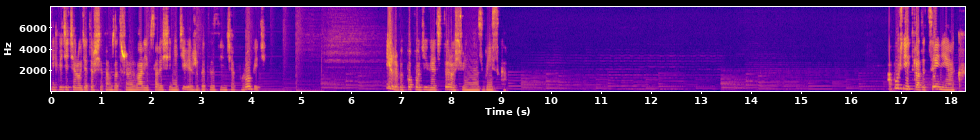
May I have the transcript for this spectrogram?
Jak widzicie, ludzie też się tam zatrzymywali, wcale się nie dziwię, żeby te zdjęcia porobić i żeby popodziwiać te rośliny z bliska. A później tradycyjnie, jak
